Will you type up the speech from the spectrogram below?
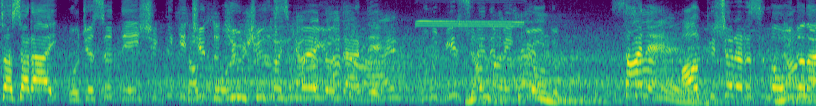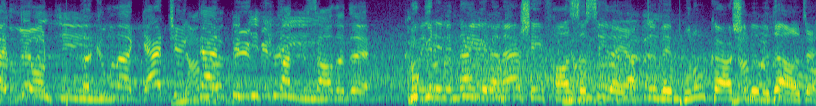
Galatasaray hocası değişiklik için oyuncuyu ısınmaya gönderdi. Bunu bir süredir bekliyorduk. Sane. Alkışlar arasında oyundan ayrılıyor. 17. Takımına gerçekten büyük bir 53. katkı sağladı. Bugün elinden gelen her şeyi fazlasıyla yaptı ve bunun karşılığını da aldı.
